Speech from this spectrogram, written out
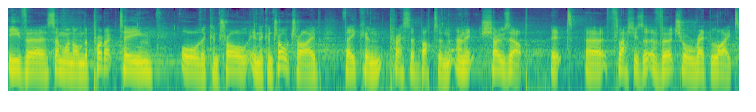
either someone on the product team or the control in the control tribe, they can press a button and it shows up. It uh, flashes a virtual red light.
